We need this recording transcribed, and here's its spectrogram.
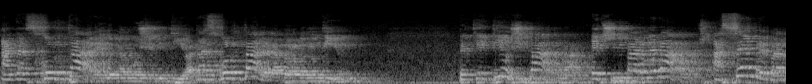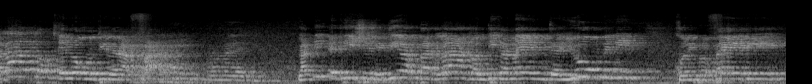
ad ascoltare quella voce di Dio, ad ascoltare la parola di Dio, perché Dio ci parla e ci parlerà, ha sempre parlato e lo continuerà a fare. La Bibbia dice che Dio ha parlato anticamente agli uomini con i profeti,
